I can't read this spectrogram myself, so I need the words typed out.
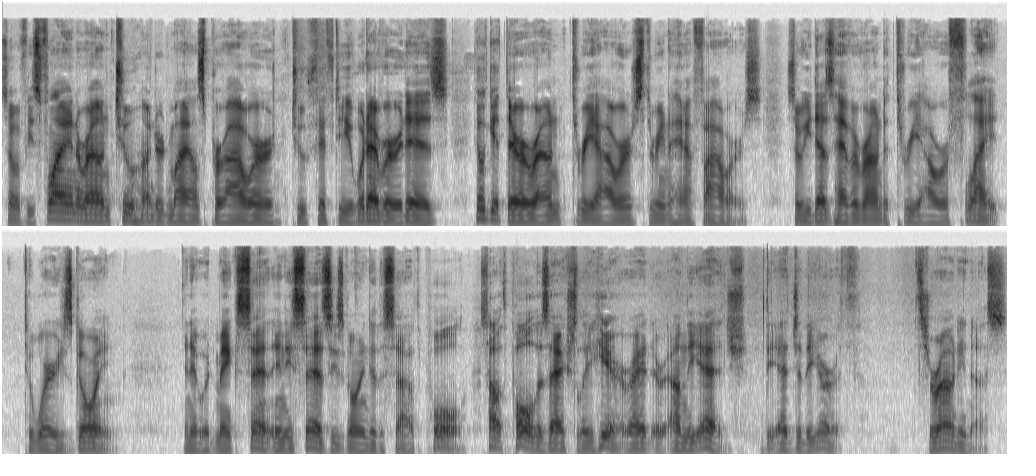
So if he's flying around 200 miles per hour, 250, whatever it is, he'll get there around three hours, three and a half hours. So he does have around a three hour flight to where he's going. And it would make sense. And he says he's going to the South Pole. South Pole is actually here, right? Er, on the edge, the edge of the Earth, surrounding us.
